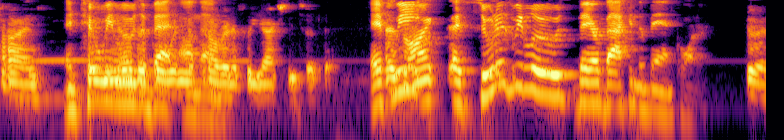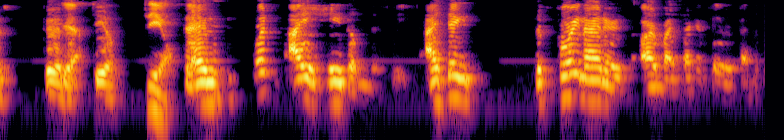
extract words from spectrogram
Fine. until we You know lose a that bet on them. covered if we actually took it. If As we, long- as soon as we lose, they are back in the ban corner. Good. Good. Yeah. Deal. Deal. And what I hate them this week. I think the 49ers are my second favorite bet of the week.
